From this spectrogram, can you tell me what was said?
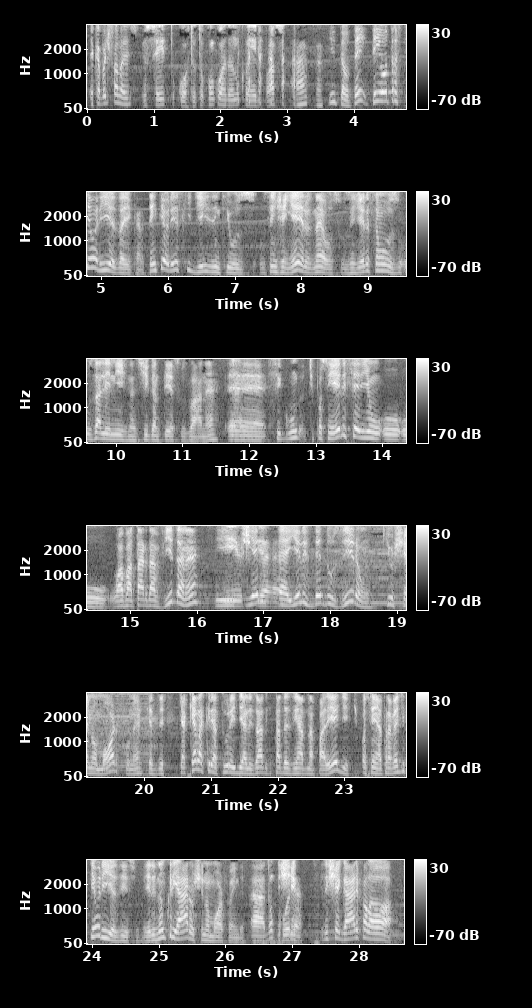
Ele acabou de falar isso. Eu sei, tu corto, eu tô concordando com ele, posso? ah, tá. Então, tem, tem outras teorias aí, cara. Tem teorias que dizem que os, os engenheiros, né? Os, os engenheiros são os, os alienígenas gigantescos lá, né? É. É, segundo, tipo assim, eles seriam o, o, o avatar da vida, né? E, e, e eles, é. é. e eles deduziram que o xenomorfo, né? Quer dizer, que aquela criatura idealizada que tá desenhada na parede, tipo assim, através de teorias, isso. Eles não criaram o xenomorfo ainda. Ah, não cura. Eles chegaram e falaram, ó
